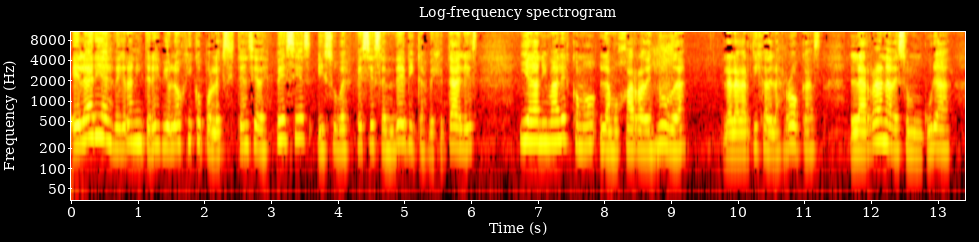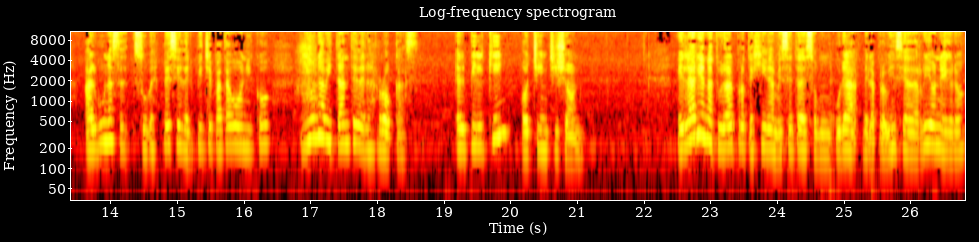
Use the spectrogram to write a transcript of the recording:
El área es de gran interés biológico por la existencia de especies y subespecies endémicas vegetales y animales como la mojarra desnuda, la lagartija de las rocas, la rana de Somuncurá, algunas subespecies del piche patagónico y un habitante de las rocas, el pilquín o chinchillón. El área natural protegida meseta de Somuncurá de la provincia de Río Negro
